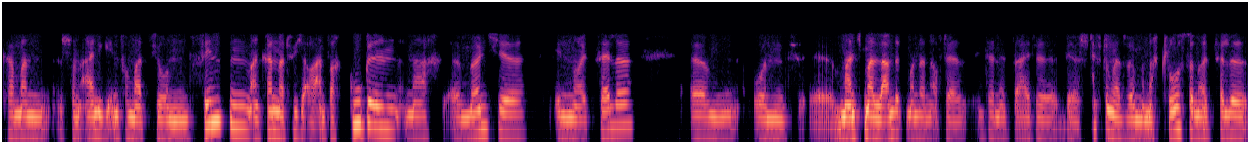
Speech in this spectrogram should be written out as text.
kann man schon einige Informationen finden. Man kann natürlich auch einfach googeln nach äh, Mönche in Neuzelle. Ähm, und äh, manchmal landet man dann auf der Internetseite der Stiftung. Also wenn man nach Kloster Neuzelle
